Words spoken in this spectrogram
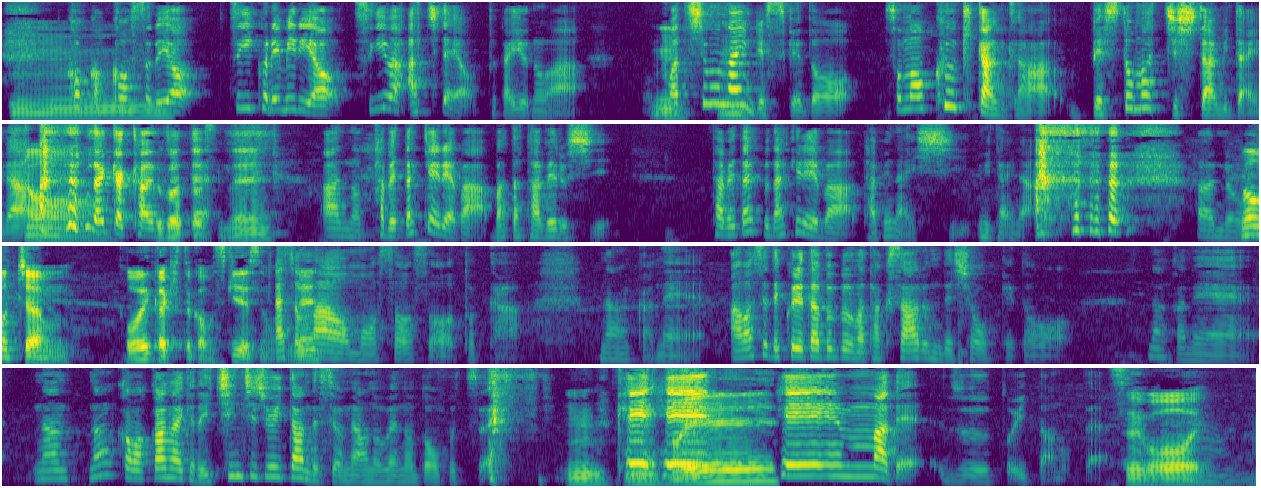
うん。こここうするよ。次これ見るよ。次はあっちだよ。とかいうのは、うん。私もないんですけど、その空気感がベストマッチしたみたいな なんか感じで。ね。あの食べたければまた食べるし食べたくなければ食べないしみたいな。あのマオちゃん、お絵かきとかも好きですもんあと、ね。マオもそうそうとか、なんかね、合わせてくれた部分はたくさんあるんでしょうけど、なんかね、なんなんかわかんないけど、一日中いたんですよね、あの上の動物園。うん。うんへへへー閉園までずっといたので。すごい。うん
